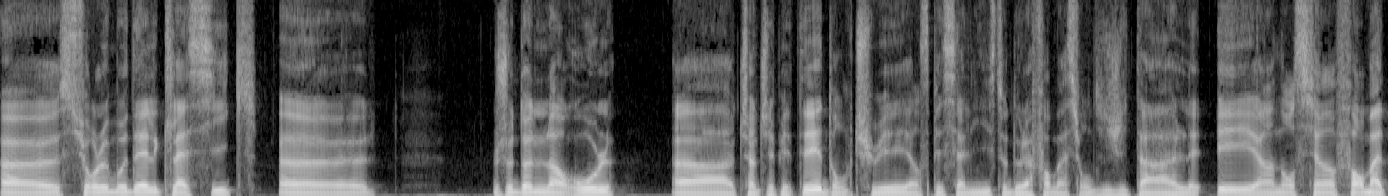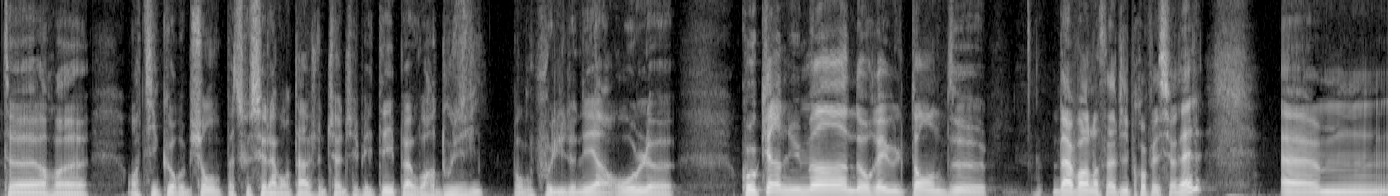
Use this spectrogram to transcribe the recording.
sur le modèle classique, je donne un rôle à ChatGPT, donc tu es un spécialiste de la formation digitale et un ancien formateur anticorruption, parce que c'est l'avantage de ChatGPT, il peut avoir 12 vies, donc vous pouvez lui donner un rôle qu'aucun humain n'aurait eu le temps d'avoir dans sa vie professionnelle. Euh,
